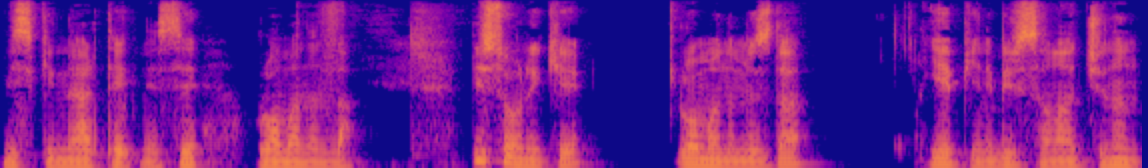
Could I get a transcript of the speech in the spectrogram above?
Miskinler Teknesi romanında. Bir sonraki romanımızda yepyeni bir sanatçının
